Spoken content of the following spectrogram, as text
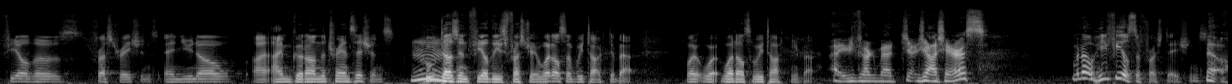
feel those frustrations, and you know I, am good on the transitions. Mm. Who doesn't feel these frustrations? What else have we talked about? What what, what else are we talking about? Are you talking about J- Josh Harris? Well, no, he feels the frustrations. No,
